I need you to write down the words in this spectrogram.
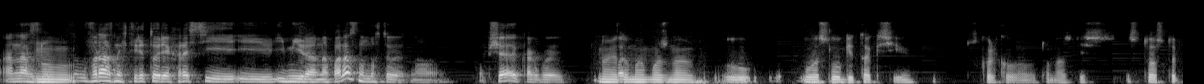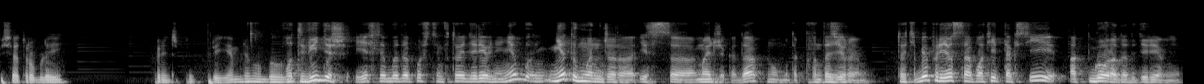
она Ну. в разных территориях России и, и мира она по-разному стоит, но вообще как бы Ну, я Вот. думаю, можно у услуги такси. Сколько вот у нас здесь? 100-150 рублей. В принципе, приемлемо было. бы. Вот видишь, если бы, допустим, в той деревне не было, нету менеджера из Мэджика, да, ну мы так пофантазируем, то тебе придется оплатить такси от города до деревни.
